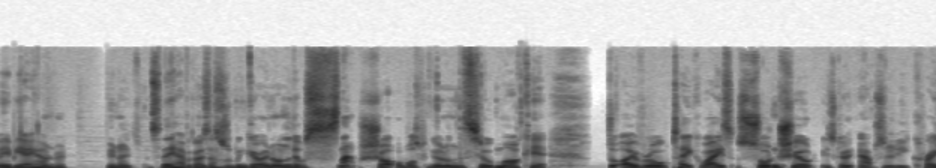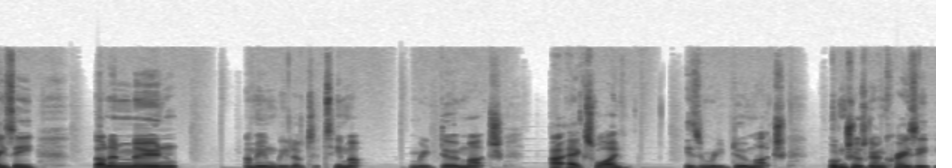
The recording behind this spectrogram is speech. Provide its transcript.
maybe 800. Who knows? So there you have it, guys. That's what's been going on. A little snapshot of what's been going on in the sealed market. So overall takeaways: Sword and Shield is going absolutely crazy. Sun and Moon. I mean, we looked at team up, really doing much. Uh, XY isn't really doing much. Golden Shield's going crazy.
